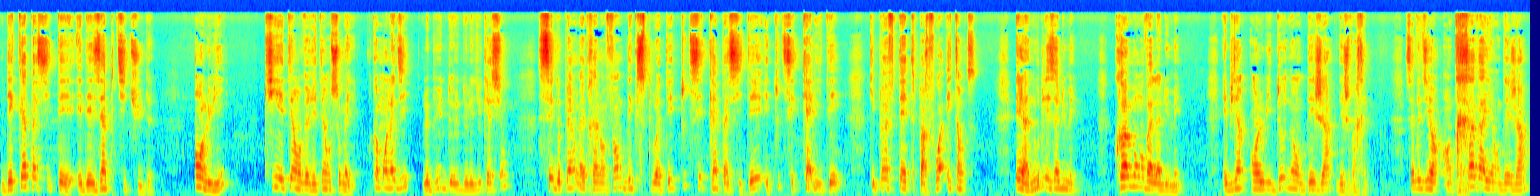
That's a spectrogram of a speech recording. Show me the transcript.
des capacités et des aptitudes en lui qui étaient en vérité en sommeil. Comme on l'a dit, le but de, l'éducation, c'est de permettre à l'enfant d'exploiter toutes ses capacités et toutes ses qualités qui peuvent être parfois éteintes. Et à nous de les allumer. Comment on va l'allumer? Eh bien, en lui donnant déjà des jvachim. Ça veut dire en travaillant déjà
